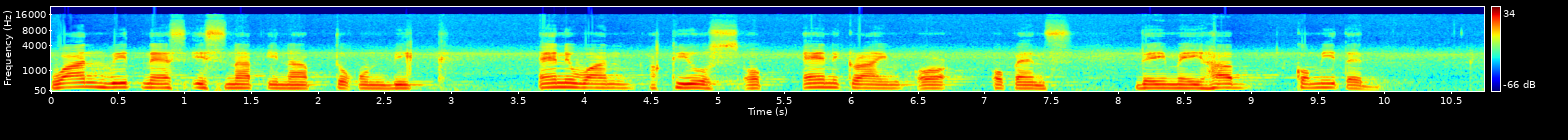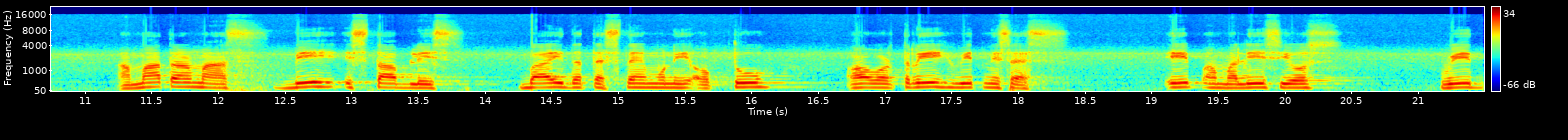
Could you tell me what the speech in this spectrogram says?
One witness is not enough to convict anyone accused of any crime or offense they may have committed. A matter must be established by the testimony of two or three witnesses. If a malicious with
